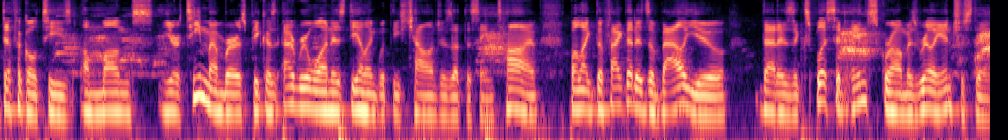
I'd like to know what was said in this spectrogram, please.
difficulties amongst your team members because everyone is dealing with these challenges at the same time. But like the fact that it's a value that is explicit in Scrum is really interesting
